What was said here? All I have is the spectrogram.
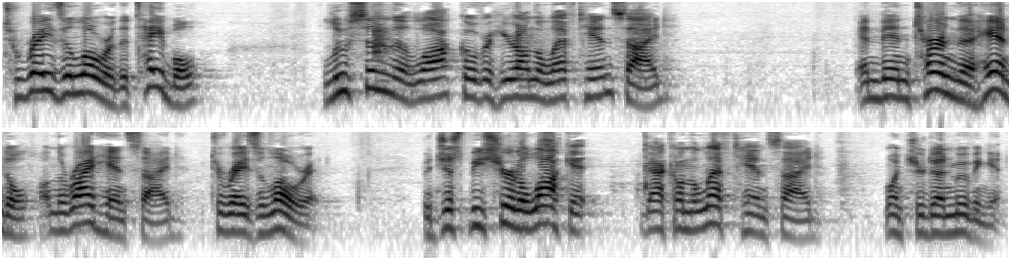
To raise and lower the table, loosen the lock over here on the left-hand side, and then turn the handle on the right-hand side to raise and lower it. But just be sure to lock it back on the left-hand side once you're done moving it.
